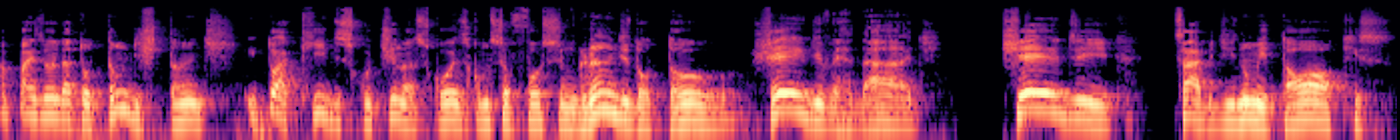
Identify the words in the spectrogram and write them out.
Rapaz, eu ainda estou tão distante e estou aqui discutindo as coisas como se eu fosse um grande doutor, cheio de verdade, cheio de, sabe, de não me toques.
